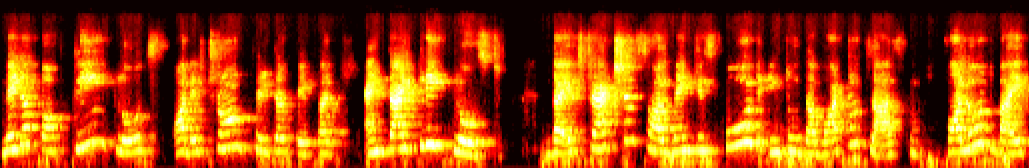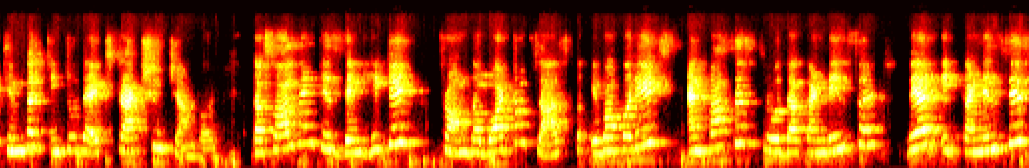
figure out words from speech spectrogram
made up of clean clothes or a strong filter paper and tightly closed. The extraction solvent is poured into the bottom flask, followed by thimble into the extraction chamber. The solvent is then heated from the bottom flask, evaporates and passes through the condenser where it condenses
